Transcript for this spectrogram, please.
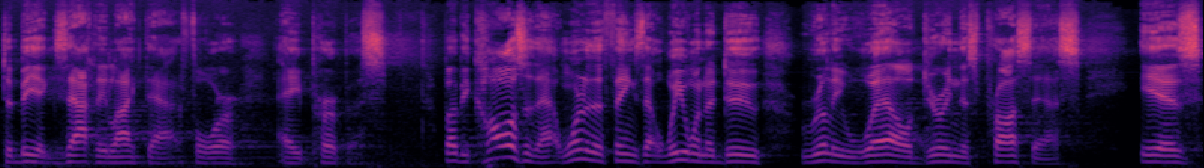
to be exactly like that for a purpose. But because of that, one of the things that we want to do really well during this process is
